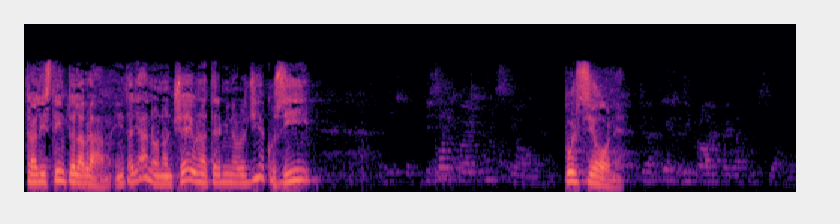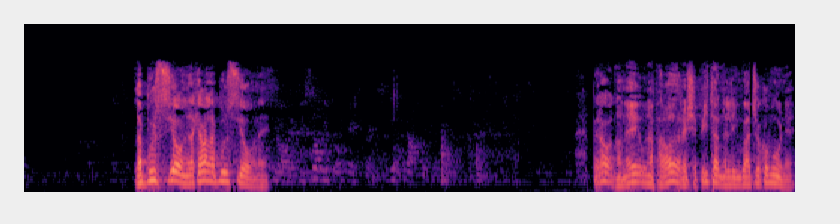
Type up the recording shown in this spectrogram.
tra l'istinto e la brama? In italiano non c'è una terminologia così... pulsione. La pulsione, la chiamano la pulsione. Però non è una parola recepita nel linguaggio comune.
